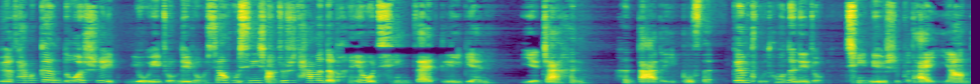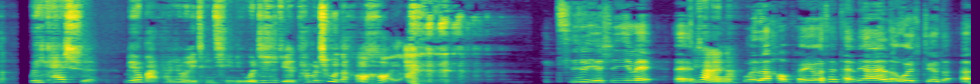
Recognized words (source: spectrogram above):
觉得他们更多是有一种那种相互欣赏，就是他们的朋友情在里边也占很很大的一部分，跟普通的那种情侣是不太一样的。我一开始没有把他认为成情侣，我只是觉得他们处的好好呀。其实也是因为，哎，接下来呢我我的好朋友他谈恋爱了，我觉得啊，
